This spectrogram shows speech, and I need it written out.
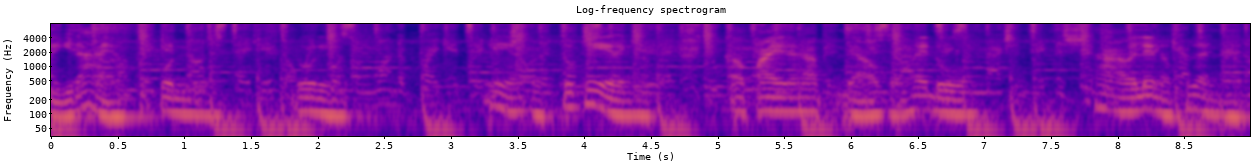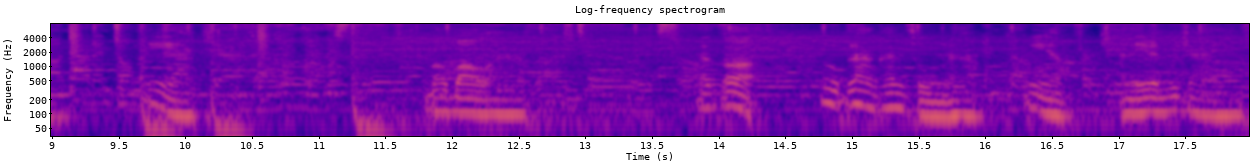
สีได้ครับทุกคนดูดูดิครับนี่ครับแบบเท่เลยครับต่อไปนะครับ เดี๋ยวผมให้ดูท่าไว้เล่นกับเพื่อนนะครับนี่ครับเบาๆนะครับ แล้วก็รูปร่างขั้นสูงนะครับ นี่ครับ อันนี้เป็นผู้ชายครับ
